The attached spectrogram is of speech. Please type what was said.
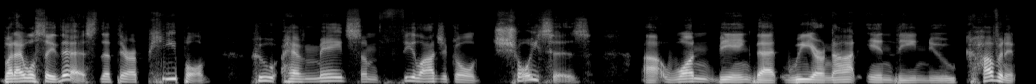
but I will say this: that there are people who have made some theological choices. Uh, one being that we are not in the new covenant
